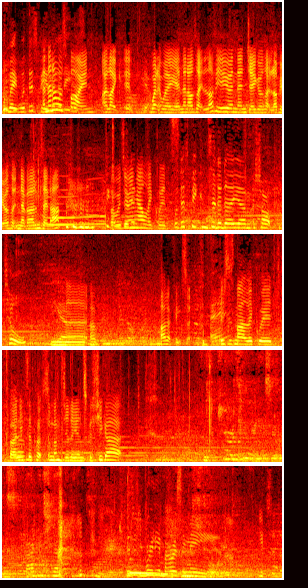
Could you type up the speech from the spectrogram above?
oh. Wait, would this be? and then I was fine. I like it went away, and then I was like, "Love you," and then Jago was like, "Love you." I was like, "Never heard him say that." but we're doing our liquids. Would this be considered a, um, a sharp tool? No, oh, I don't think so. This is my liquid, but I need to put some of Jillian's because she got. This is really embarrassing me. It's in a,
